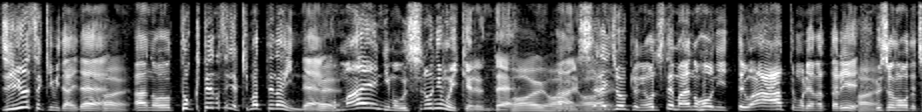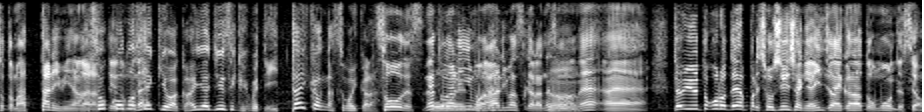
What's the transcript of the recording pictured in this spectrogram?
自由席みたいであの特定の席が決まってないんで前にも後ろにも行けるんではい試合状況に応じて前の方に行ってわーって盛り上がったり後ろの方でちょっとまったり見ながらあそこの席は外野自由席含めて一体感がすごいから。そうですね。隣にもありますからねそのね。ええ。というところでやっぱり初心者にはいいんじゃないかなと思うんですよ。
